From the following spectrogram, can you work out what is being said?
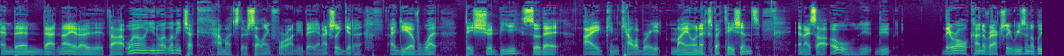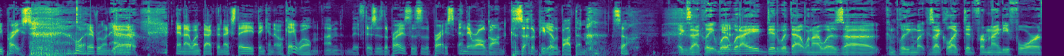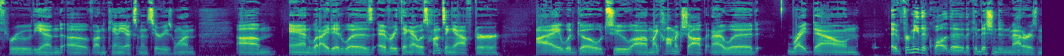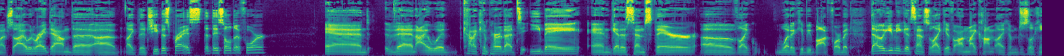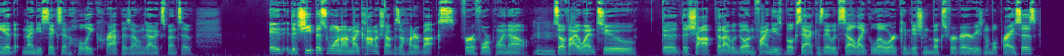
And then that night, I thought, well, you know what? Let me check how much they're selling for on eBay and actually get an idea of what they should be so that I can calibrate my own expectations. And I saw, oh, the, the they were all kind of actually reasonably priced what everyone had Yeah. there and i went back the next day thinking okay well I'm, if this is the price this is the price and they were all gone because other people Yep. had bought them so Exactly. What, Yeah. what I did with that when I was uh, completing my because I collected from '94 through the end of Uncanny X Men Series One, um, and what I did was everything I was hunting after, I would go to uh, my comic shop and I would write down. uh, For me, the quality, the, the condition didn't matter as much, so I would write down the uh, like the cheapest price that they sold it for, and then I would kind of compare that to eBay and get a sense there of like what it could be bought for. But that would give me a good sense. So like if on my com, like I'm just looking at 96 and holy crap, is that one got expensive. It, the cheapest one on my comic shop is a hundred bucks for a 4.0. So if I went to the the shop that I would go and find these books at because they would sell like lower conditioned books for very reasonable prices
